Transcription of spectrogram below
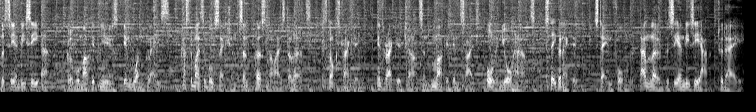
The CNBC app. Global market news in one place. Customizable sections and personalized alerts. Stocks tracking, interactive charts, and market insights all in your hands. Stay connected. Stay informed. Download the CNBC app today.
